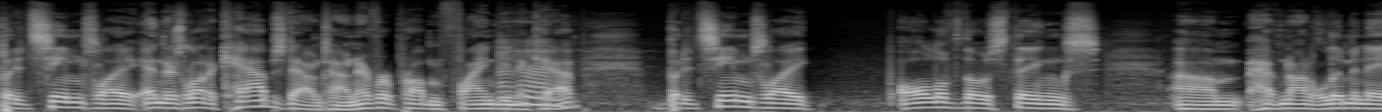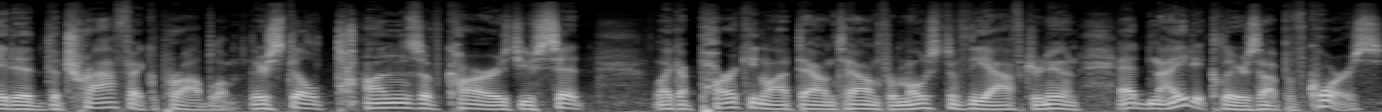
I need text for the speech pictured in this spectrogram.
but it seems like, and there's a lot of cabs downtown. Never a problem finding Mm-hmm. a cab, but it seems like all of those things um, have not eliminated the traffic problem. There's still tons of cars. You sit like a parking lot downtown for most of the afternoon. At night, it clears up, of course,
